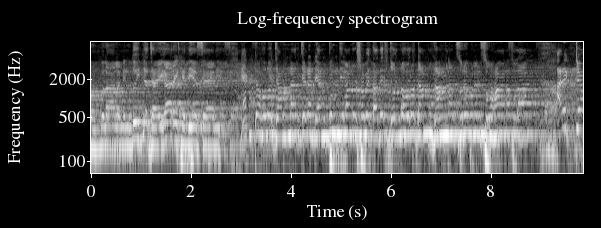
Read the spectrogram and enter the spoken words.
রাব্বুল আলামিন দুইটা জায়গা রেখে দিয়েছেন। একটা হলো জান্নাত, যেটা ডানপন্থী মানুষ হবে, তাদের জন্য হলো জান্নাত। সুরে বলেন, সুবহানাল্লাহ। আরেকটা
